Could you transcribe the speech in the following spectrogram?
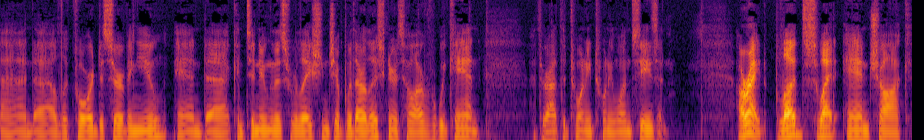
and uh, look forward to serving you and uh, continuing this relationship with our listeners however we can throughout the 2021 season. All right, Blood, Sweat, and Chalk,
